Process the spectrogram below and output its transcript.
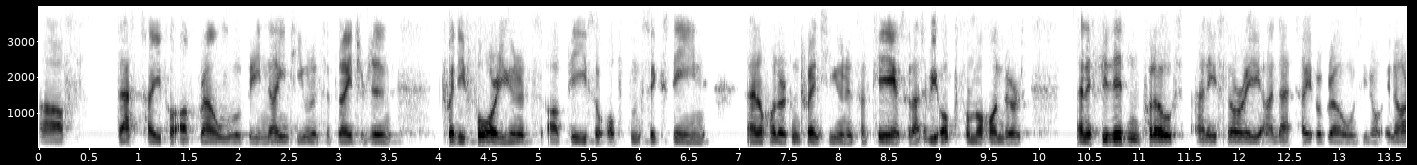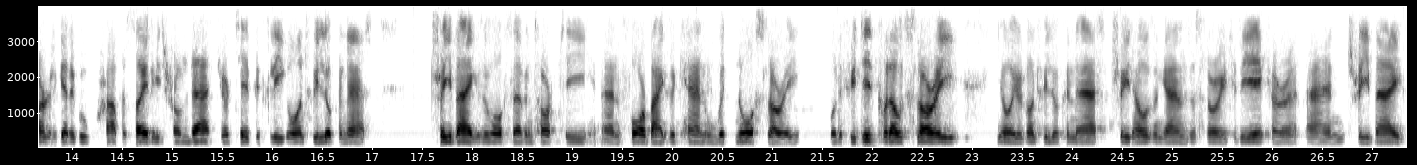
off that type of ground would be 90 units of nitrogen, 24 units of P, so up from 16, and 120 units of K, so that would be up from 100. And if you didn't put out any slurry on that type of ground, you know, in order to get a good crop of silage from that, you're typically going to be looking at three bags of 0730 and four bags of can with no slurry. But if you did put out slurry, you know, you're going to be looking at 3,000 gallons of slurry to the acre and three bags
